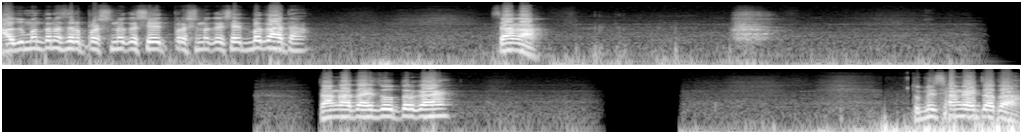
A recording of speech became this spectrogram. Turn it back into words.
अजून म्हणता ना सर प्रश्न कसे आहेत? प्रश्न कसे आहेत? बघा आता. सांगा. सांगा आता ह्याचं उत्तर काय? तुम्ही सांगायचं आता.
